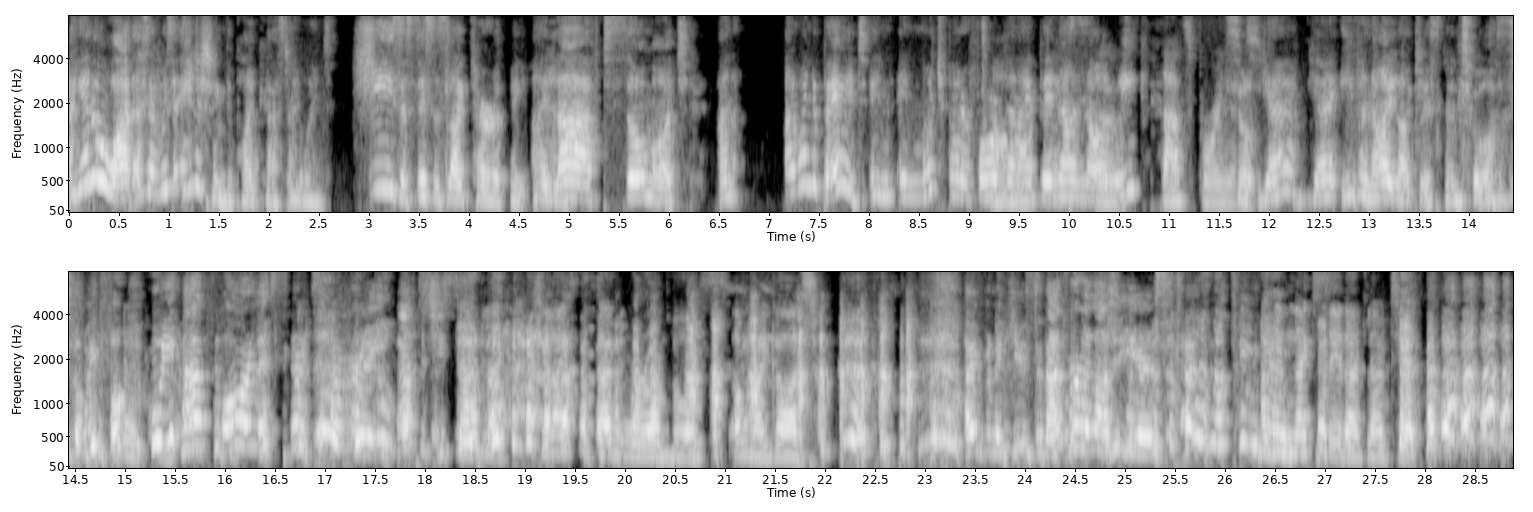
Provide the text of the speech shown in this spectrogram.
And you know what? As I was editing the podcast, I went, Jesus, this is like therapy. I laughed so much. And I went to bed in, in much better form than Oh, I've been on all week. That's brilliant. So yeah, yeah, even I like listening to us. So we we have four listeners, Emery. what did she sound like? She likes the sound of her own voice. Oh my god. I've been accused of that for a lot of years. That's nothing I wouldn't like to say that loud to you.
